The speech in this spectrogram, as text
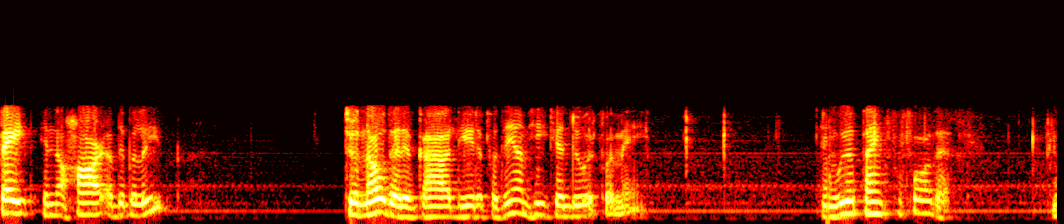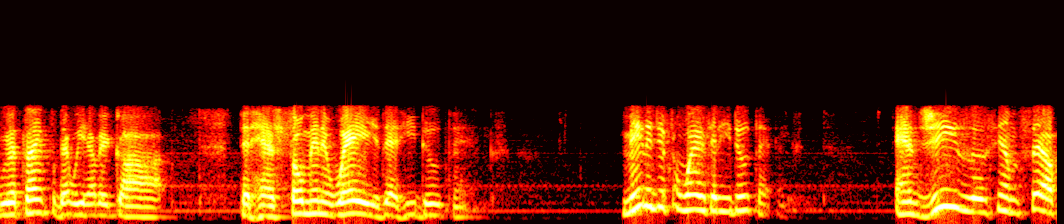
faith in the heart of the believer to know that if God did it for them, he can do it for me. And we're thankful for that. We're thankful that we have a God that has so many ways that he do things many different ways that he do things. And Jesus himself,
